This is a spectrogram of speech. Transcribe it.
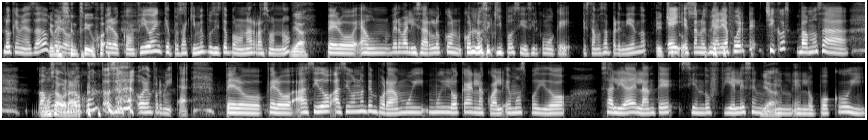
lo que me has dado, Yo me pero, siento igual. pero confío en que pues aquí me pusiste por una razón, ¿no? Ya. Pero aún verbalizarlo con, con los equipos y decir como que estamos aprendiendo. Ey, Ey, esta no es mi área fuerte. chicos, vamos a... Vamos Vamos, a a, hacerlo juntos. Oren por mí. Ah. Pero, pero ha sido, ha sido una temporada muy, muy loca en la cual hemos podido salir adelante siendo fieles en, en- en lo poco y,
